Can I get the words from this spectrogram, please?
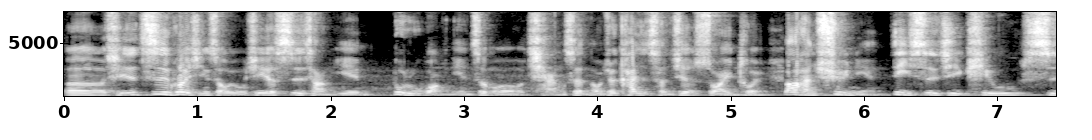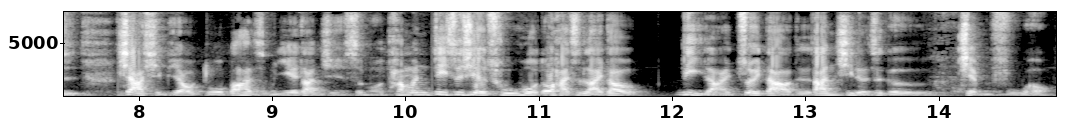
呃，其实智慧型手机的市场也不如往年这么强盛哦，就开始呈现衰退。包含去年第四季 Q 四假期比较多，包含什么耶诞节什么，他们第四季的出货都还是来到。历来最大的单季的这个减幅吼，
